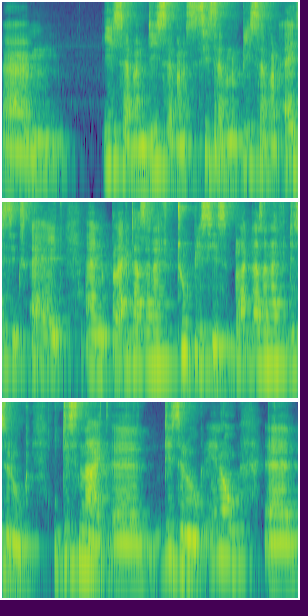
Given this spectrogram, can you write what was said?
um, e7, d7, c7, b7, a6, a8, and black doesn't have two pieces. Black doesn't have this rook, this knight, uh, this rook. You know, uh,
